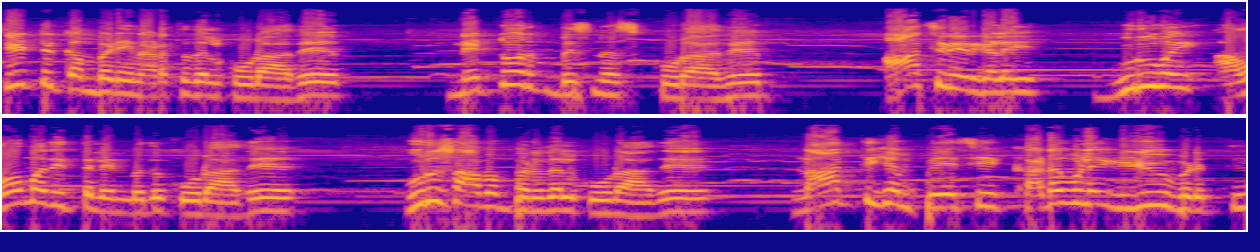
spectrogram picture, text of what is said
தீட்டு கம்பெனி நடத்துதல் கூடாது நெட்வொர்க் பிசினஸ் கூடாது ஆசிரியர்களை குருவை அவமதித்தல் என்பது கூடாது குரு சாபம் பெறுதல் கூடாது நாத்திகம் பேசி கடவுளை இழிவுபடுத்தி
